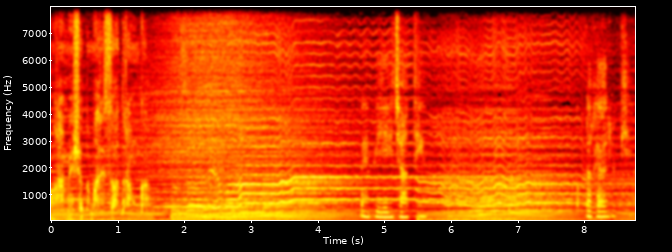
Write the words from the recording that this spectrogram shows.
और हमेशा तुम्हारे साथ रहूँगा। भी यही चाहती हूँ। अपना ख्याल रखिएगा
